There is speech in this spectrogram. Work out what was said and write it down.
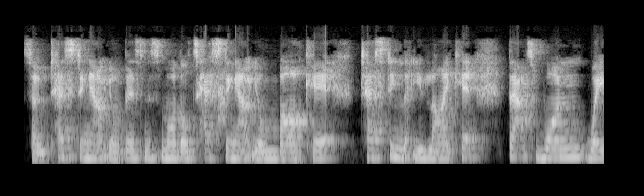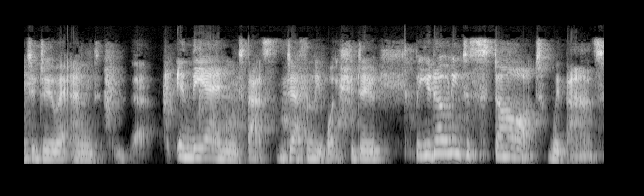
so, testing out your business model, testing out your market, testing that you like it. That's one way to do it. And in the end, that's definitely what you should do. But you don't need to start with that.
